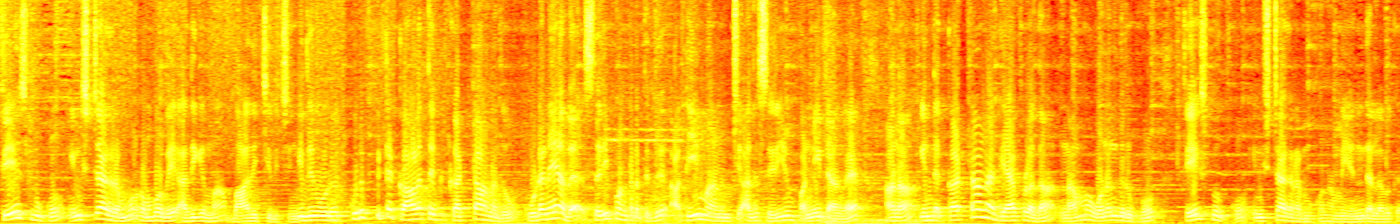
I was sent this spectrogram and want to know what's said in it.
ஃபேஸ்புக்கும் இன்ஸ்டாகிராமும் ரொம்பவே அதிகமாக பாதிச்சிருச்சுங்க. இது ஒரு குறிப்பிட்ட காலத்துக்கு கட் ஆனதும் உடனே அதை சரி பண்ணுறதுக்கு டீம் அனுப்பிச்சு அதை சரி சரியும் பண்ணிட்டாங்க. ஆனால் இந்த கட்டான கேப்பில் தான் நம்ம உணர்ந்திருப்போம். ஃபேஸ்புக்கும் இன்ஸ்டாகிராமுக்கும் நம்ம எந்த அளவுக்கு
